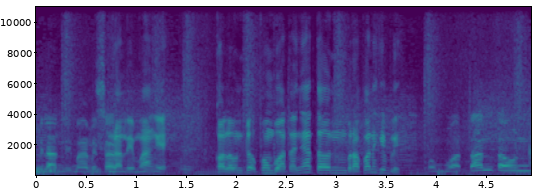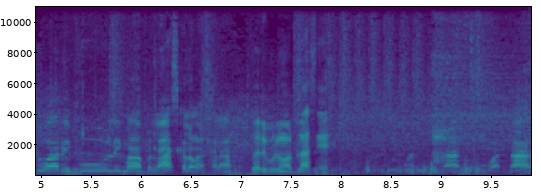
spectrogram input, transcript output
95 meter. 95 nggih kalau untuk pembuatannya tahun berapa niki beli Pembuatan tahun 2015 kalau nggak salah. 2015 nggih 2015 pembuatan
